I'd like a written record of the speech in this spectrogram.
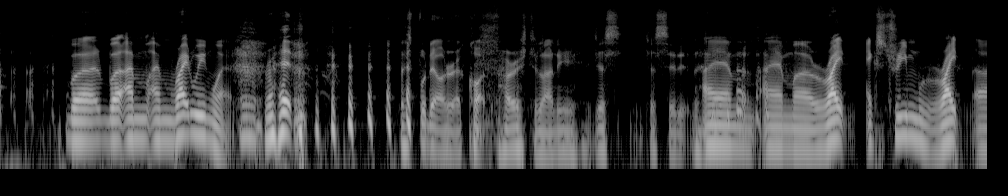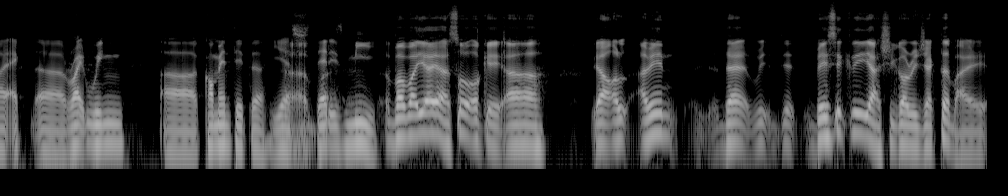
but but I'm I'm right wing what right. Let's put that on record. Harish Tilani just just said it. I am I am a right extreme right uh, act, uh right wing uh commentator. Yes, Uh, that is me. but but yeah yeah. So okay. Uh, yeah. all- I mean that we basically yeah she got rejected by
